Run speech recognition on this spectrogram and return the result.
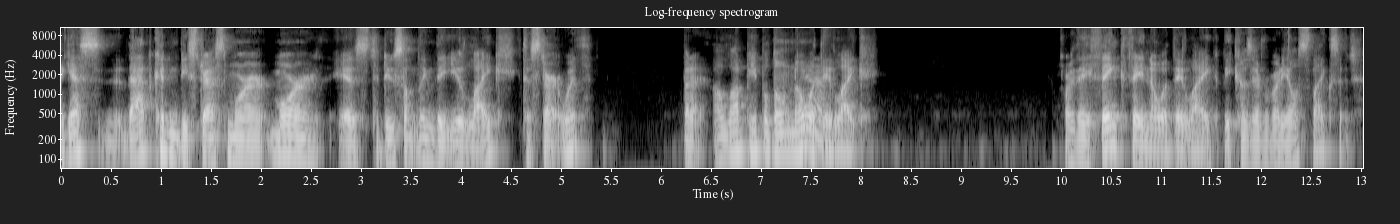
I guess that couldn't be stressed more more is to do something that you like to start with. But a lot of people don't know yeah. what they like or they think they know what they like because everybody else likes it.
